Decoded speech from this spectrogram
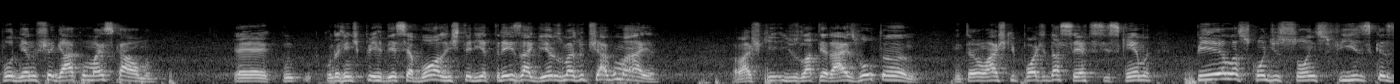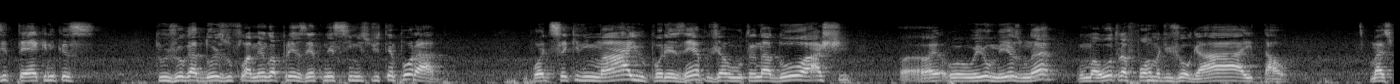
podendo chegar com mais calma. É, quando a gente perdesse a bola, a gente teria três zagueiros mais o Thiago Maia. Eu acho que e os laterais voltando. Então eu acho que pode dar certo esse esquema pelas condições físicas e técnicas que os jogadores do Flamengo apresentam nesse início de temporada. Pode ser que em maio, por exemplo, já o treinador ache, ou eu mesmo, né, uma outra forma de jogar e tal. Mas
